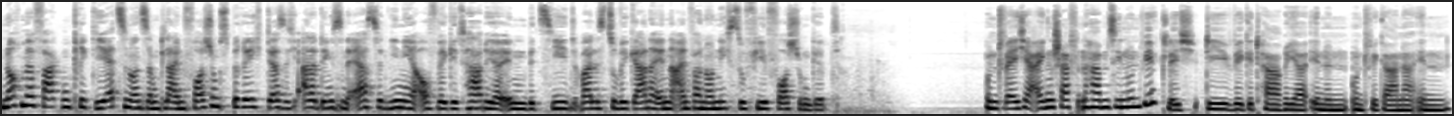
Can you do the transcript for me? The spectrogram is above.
Noch mehr Fakten kriegt ihr jetzt in unserem kleinen Forschungsbericht, der sich allerdings in erster Linie auf VegetarierInnen bezieht, weil es zu VeganerInnen einfach noch nicht so viel Forschung gibt. Und welche Eigenschaften haben sie nun wirklich, die VegetarierInnen und VeganerInnen?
